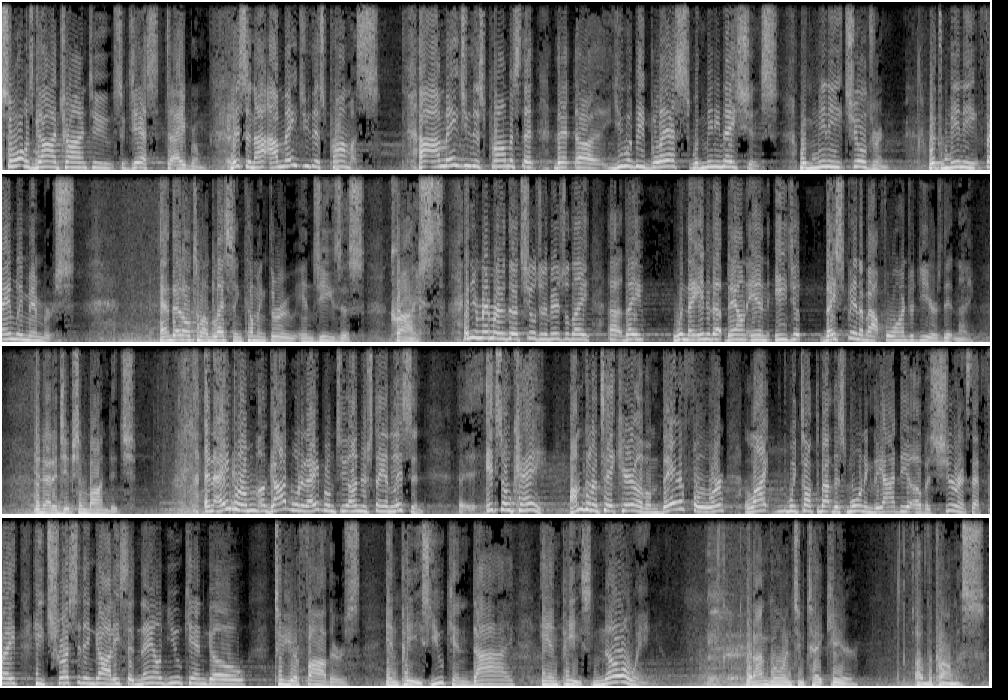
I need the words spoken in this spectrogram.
So, what was God trying to suggest to Abram? Listen, I, I made you this promise. I, made you this promise that, that uh, you would be blessed with many nations, with many children, with many family members, and that ultimate blessing coming through in Jesus Christ. And you remember the children of Israel, they, uh, they, when they ended up down in Egypt, they spent about 400 years, didn't they, in that Egyptian bondage. And Abram, uh, God wanted Abram to understand listen, it's okay. I'm going to take care of them. Therefore, like we talked about this morning, the idea of assurance, that faith, he trusted in God. He said, now you can go to your fathers in peace. You can die in peace, knowing that I'm going to take care of the promise.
